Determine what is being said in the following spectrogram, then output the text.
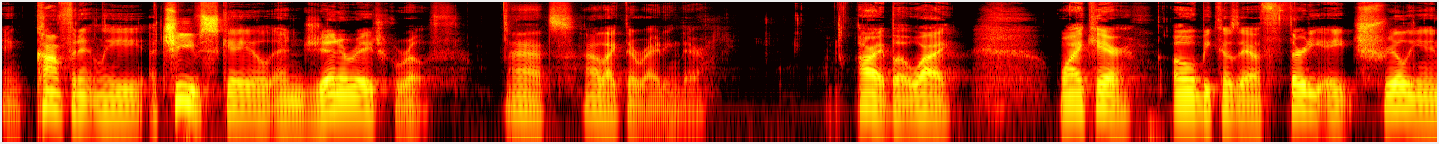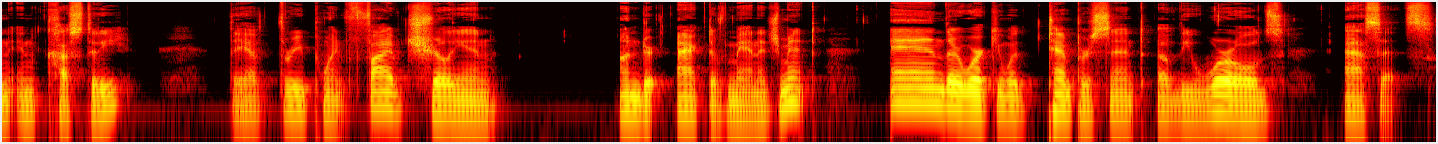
and confidently achieve scale and generate growth. That's, I like the writing there. All right, but why? Why care? Oh, because they have 38 trillion in custody. They have 3.5 trillion under active management, and they're working with 10% of the world's assets.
